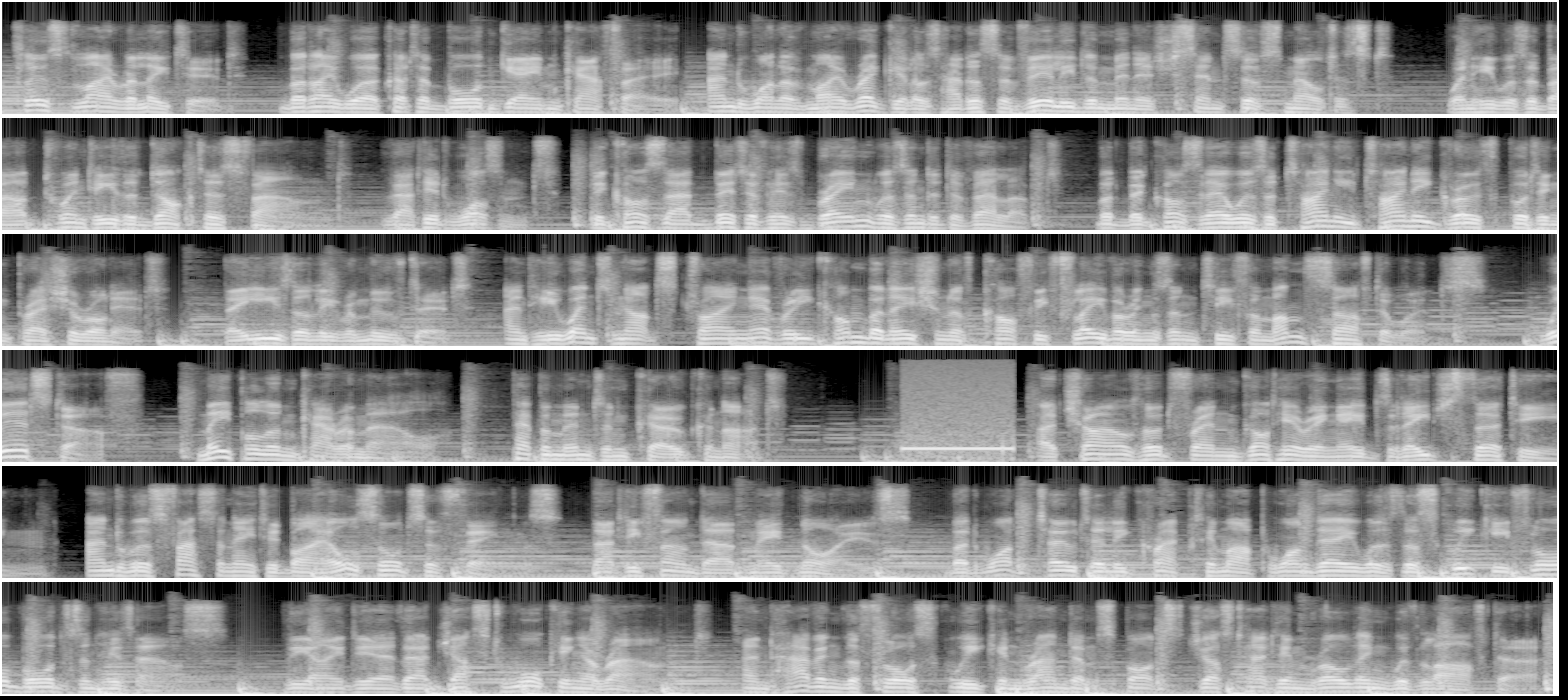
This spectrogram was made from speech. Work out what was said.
closely related, but I work at a board game cafe, and one of my regulars had a severely diminished sense of smell taste. When he was about 20 the doctors found that it wasn't because that bit of his brain was underdeveloped, but because there was a tiny tiny growth putting pressure on it. They easily removed it, and he went nuts trying every combination of coffee flavorings and tea for months afterwards. Weird stuff. Maple and caramel. Peppermint and coconut. A childhood friend got hearing aids at age 13 and was fascinated by all sorts of things that he found out made noise. But what totally cracked him up one day was the squeaky floorboards in his house. The idea that just walking around and having the floor squeak in random spots just had him rolling with laughter.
